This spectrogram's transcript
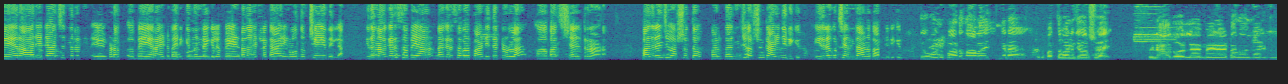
ബേർ ആര്യരാജേന്ദ്രൻ ഇവിടെ ബേറായിട്ട് ഭരിക്കുന്നുണ്ടെങ്കിലും വേണ്ടതായിട്ടുള്ള കാര്യങ്ങളൊന്നും ചെയ്യുന്നില്ല. ഇത് നഗരസഭ നഗരസഭ പണിതിട്ടുള്ള ബസ് ഷെൽട്ടറാണ്. പതിനഞ്ച് വർഷത്തോ പതിനഞ്ച് വർഷം കഴിഞ്ഞിരിക്കുന്നു. ഇതിനെക്കുറിച്ച് എന്താണ് പറഞ്ഞിരിക്കുന്നത്? ഇത് ഒരുപാട് നാളായി ഇങ്ങനെ ഒരു പത്ത് പതിനഞ്ച് വർഷമായി. പിന്നെ അതുമല്ല മെയിൻ ആയിട്ടെന്ന് പറഞ്ഞാൽ ഏത്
